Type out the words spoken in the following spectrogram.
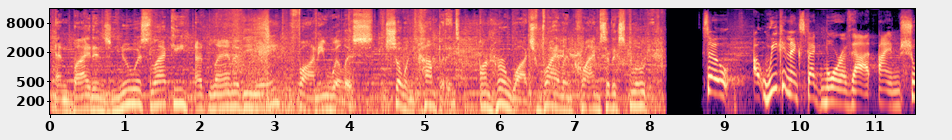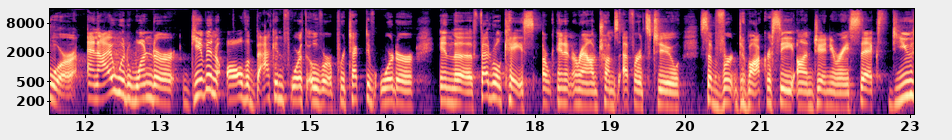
and Biden's newest lackey, Atlanta DA Fani Willis, so incompetent on her watch violent crimes have exploded. So uh, we can expect more of that, I'm sure. And I would wonder, given all the back and forth over a protective order in the federal case uh, in and around Trump's efforts to subvert democracy on January 6th, do you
